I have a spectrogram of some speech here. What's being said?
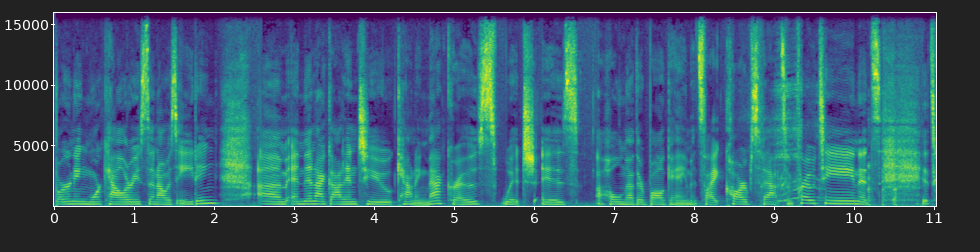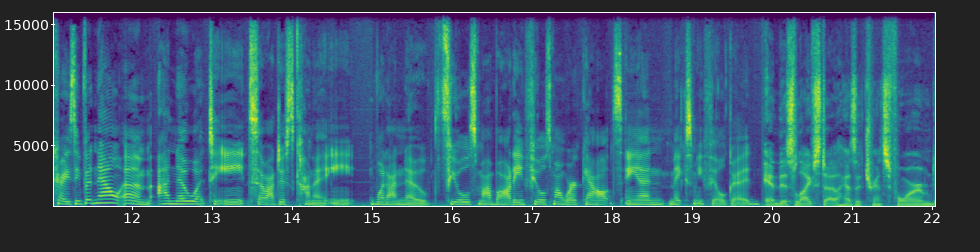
burning more calories than I was eating. Um, and then I got into counting macros, which is a whole nother ball game. It's like carbs, fats, and protein. It's it's crazy. But now um, I know what to eat, so I just kind of eat what I know fuels my body, fuels my workouts, and makes me feel good. And this lifestyle has it transformed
